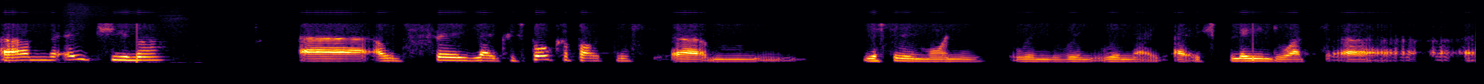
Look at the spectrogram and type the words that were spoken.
Um, the A-teamer, uh, I would say, like we spoke about this um, yesterday morning when when when I, I explained what uh, a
